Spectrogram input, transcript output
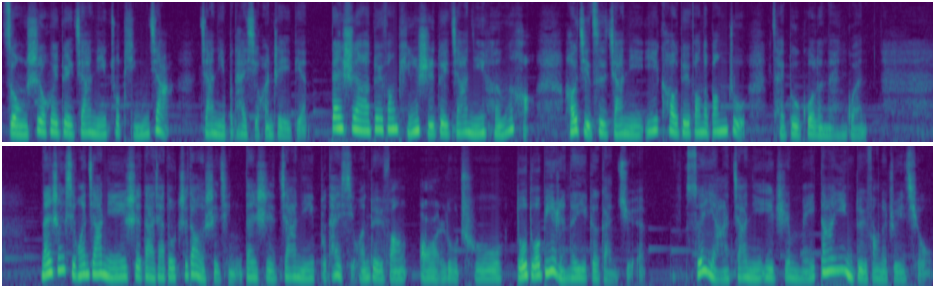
总是会对佳妮做评价。佳妮不太喜欢这一点，但是啊，对方平时对佳妮很好，好几次佳妮依靠对方的帮助才度过了难关。男生喜欢佳妮是大家都知道的事情，但是佳妮不太喜欢对方，偶尔露出咄咄逼人的一个感觉，所以啊，佳妮一直没答应对方的追求。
